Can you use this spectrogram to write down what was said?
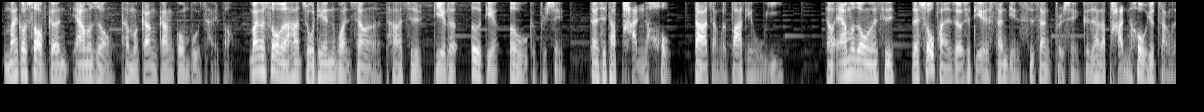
Microsoft 跟 Amazon 他们刚刚公布财报。Microsoft 呢，它昨天晚上啊，它是跌了二点二五个 percent，但是它盘后大涨了八点五一。然后 Amazon 呢是在收盘的时候是跌了三点四三个 percent，可是它的盘后又涨了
